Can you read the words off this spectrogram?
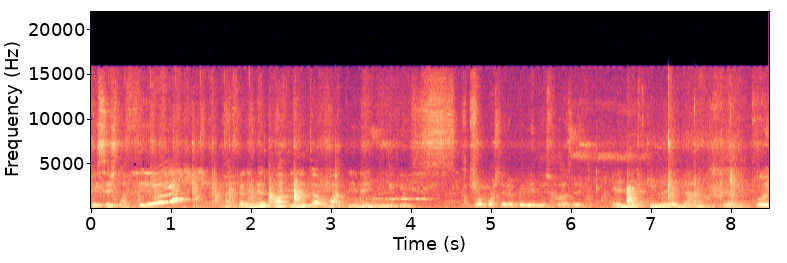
Foi sexta-feira. Mas infelizmente Martina não estava Martina em dia, que a proposta era para eles dois fazer. Ele disse que não ia dar, não. Foi?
